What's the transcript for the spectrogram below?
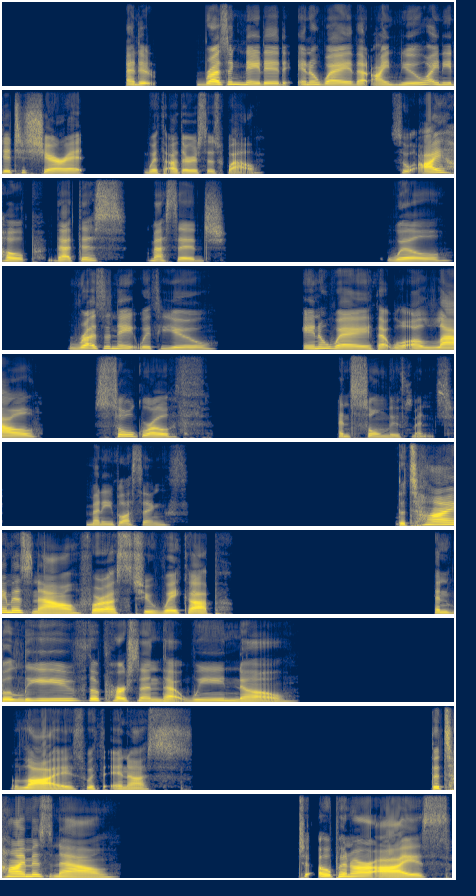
and it resonated in a way that I knew I needed to share it with others as well. So I hope that this message will resonate with you in a way that will allow soul growth and soul movement. Many blessings. The time is now for us to wake up and believe the person that we know lies within us. The time is now to open our eyes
